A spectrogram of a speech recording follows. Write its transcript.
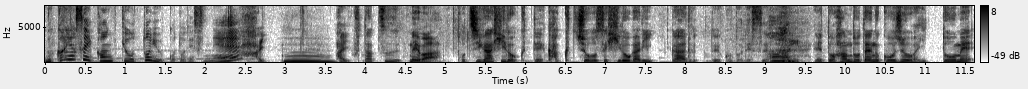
迎えやすい環境ということですね。はい。うん。はい。二つ目は土地が広くて拡張性広がりがあるということです。はい。えっと半導体の工場は一棟目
